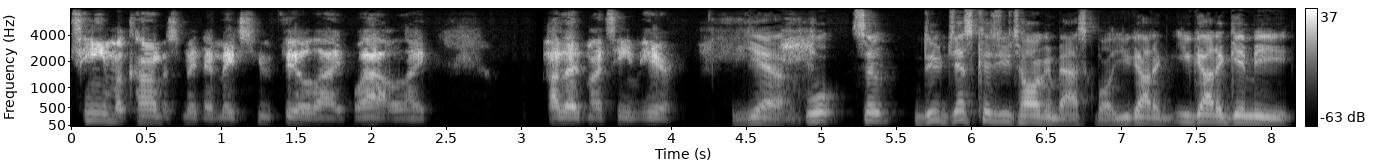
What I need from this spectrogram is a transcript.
team accomplishment that makes you feel like, wow, like I led my team here. Yeah. Well, so dude, just because you're talking basketball, you gotta you gotta give me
